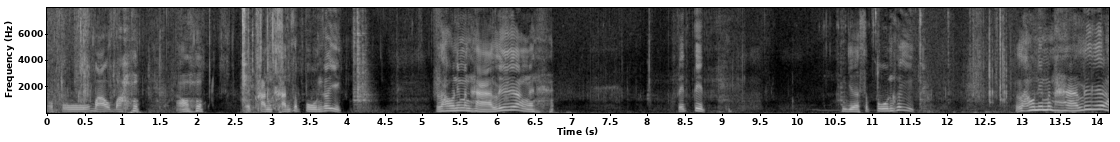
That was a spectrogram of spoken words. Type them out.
โอ้โหเบาเบาเอาไปทันขันสปูนเขาอีก เรานี่มันหาเรื่องนะไปติด เหยื่อสปูนเขาอีก เรานี่มันหาเรื่อง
